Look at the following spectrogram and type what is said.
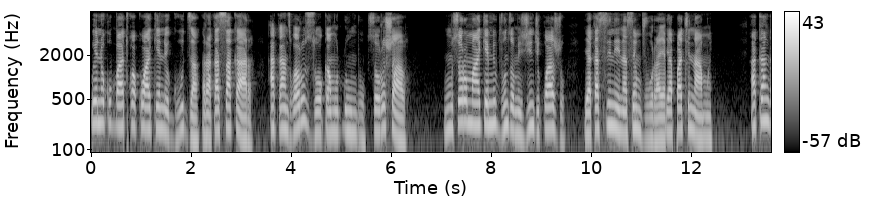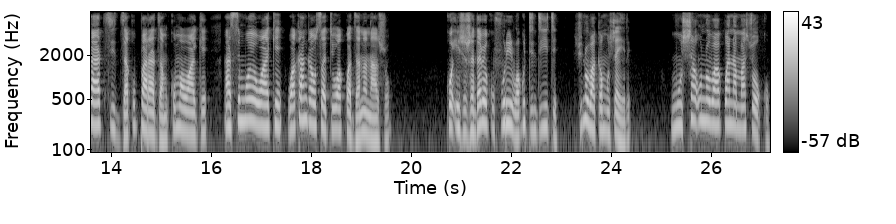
uye nokubatwa kwake negudza rakasakara akanzwa ruzoka mudumbu sorusvava. Mumusoro make mibvunzo mizhinji kwazvo yakasinina semvura yapachinamwe akanga atsidza kuparadza mukoma wake asi mwoyo wake wakanga usati wakwadzana nazvo. Ko izvi zvandave kufurirwa kuti ndiite zvinovaka musha here? Musha unovakwa namashoko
